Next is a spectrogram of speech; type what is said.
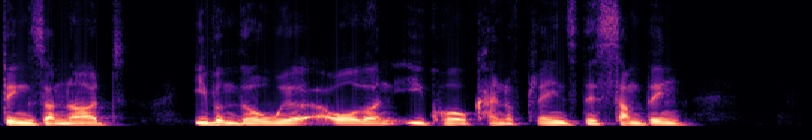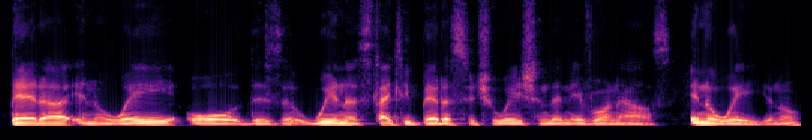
things are not even though we're all on equal kind of planes there's something better in a way or there's a we're in a slightly better situation than everyone else in a way you know?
